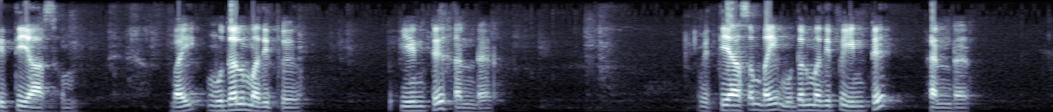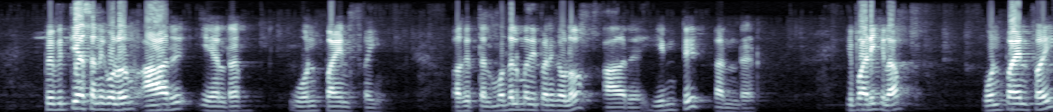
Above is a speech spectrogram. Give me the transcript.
வித்தியாசம். பை முதல் மதிப்பு இன்ட்டு ஹண்ட்ரட் வித்தியாசம் பை முதல் மதிப்பு இன்ட்டு ஹண்ட்ரட் இப்போ வித்தியாசம் எனக்கு எவ்வளோ வரும்? ஆறு ஏழரை ஒன் பாயிண்ட் ஃபைவ் வகுத்தல் முதல் மதிப்பு எனக்கு எவ்வளோ ஆறு இன்ட்டு ஹண்ட்ரட் இப்போ அடிக்கலாம். One point five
